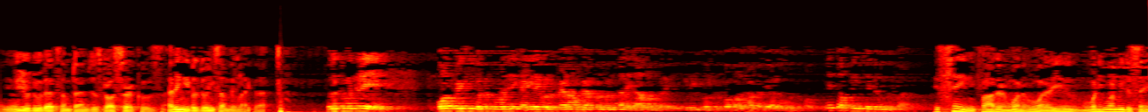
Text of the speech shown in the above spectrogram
You, know, you do that sometimes, just draw circles. I think he was doing something like that. சில சமயத்திலே போன் பேசிக் கொண்டிருக்கும் போதே கையிலே ஒரு பேனாவும் பேப்பர் இருந்தால் ஏதாவது ஒன்றை கிரிக்கி கொண்டிருப்போம் அல்லது வட்டத்தை வேலை கொண்டிருப்போம் நேற்று அப்படியும் செய்திருந்திருப்பார் He's saying, Father, what, what are you, what do you want me to say?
